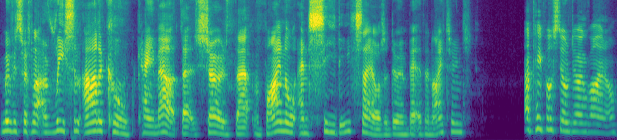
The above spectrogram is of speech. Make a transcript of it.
moving swift like a recent article came out that showed that vinyl and CD sales are doing better than iTunes. Are people still doing vinyl?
